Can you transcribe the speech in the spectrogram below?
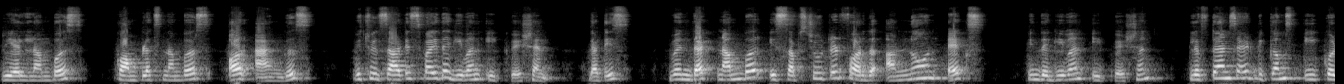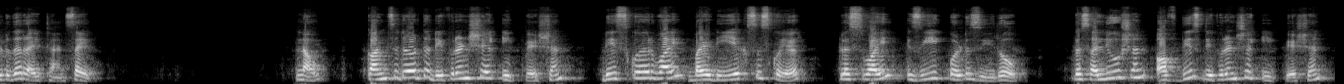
real numbers, complex numbers or angles which will satisfy the given equation. That is, when that number is substituted for the unknown x in the given equation, left hand side becomes equal to the right hand side. Now, consider the differential equation d square y by dx square plus y is equal to 0. The solution of this differential equation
